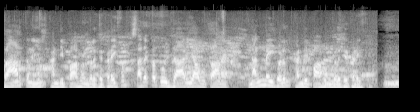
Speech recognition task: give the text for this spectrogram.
பிரார்த்தனையும் கண்டிப்பாக உங்களுக்கு கிடைக்கும். சதக்கத்துள் ஜாரியாவுக்கான நன்மைகளும் கண்டிப்பாக உங்களுக்கு கிடைக்கும்.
